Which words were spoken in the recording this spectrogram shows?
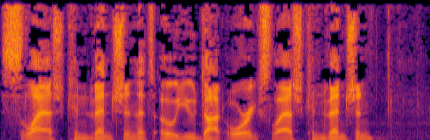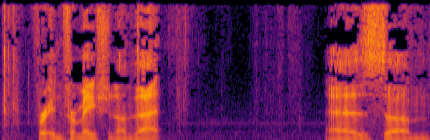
slash convention. That's ou.org slash convention for information on that as um,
